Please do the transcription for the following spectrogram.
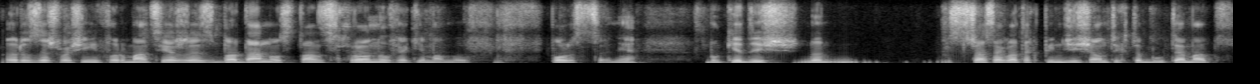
rozeszła się informacja, że zbadano stan schronów, jakie mamy w, w Polsce, nie? Bo kiedyś no, z czasach latach 50. to był temat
